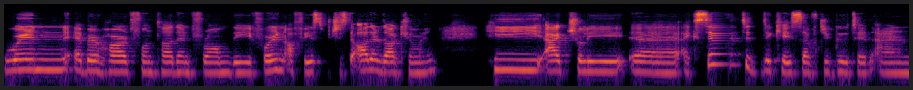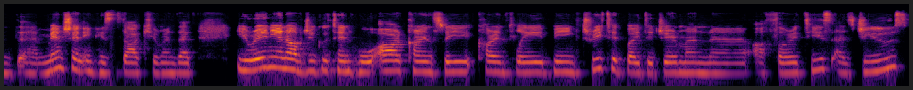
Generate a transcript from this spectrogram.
when Eberhard von Thadden from the Foreign Office, which is the other document, he actually uh, accepted the case of Jiguten and uh, mentioned in his document that Iranian of Jiguten who are currently, currently being treated by the German uh, authorities as Jews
